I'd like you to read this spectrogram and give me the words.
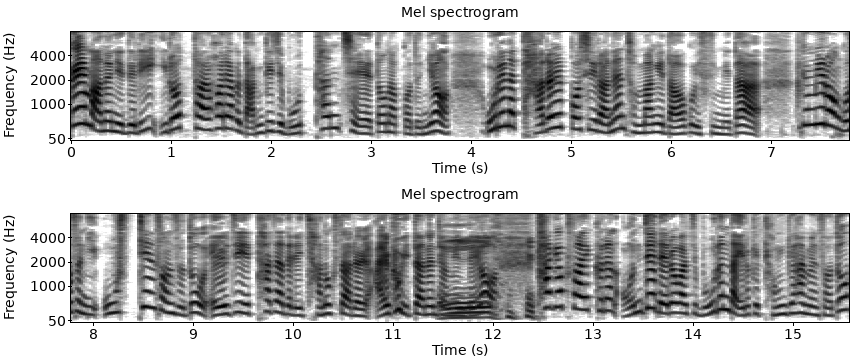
꽤 많은 이들이 이렇다 할 활약을 남기지 못한 채 떠났거든요. 올해는 다를 것이라는 전망이 나오고 있습니다. 흥미로운 것은 이 오스틴 선수도 LG 타자들의 잔혹사를 알고 있다는 점인데요. 타격 사이클은 언제 내려갈지 모른다 이렇게 경계하면서도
